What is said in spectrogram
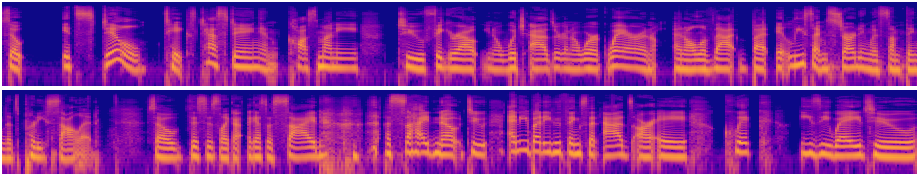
so it still takes testing and costs money to figure out, you know, which ads are going to work where and and all of that, but at least I'm starting with something that's pretty solid. So this is like a, I guess a side a side note to anybody who thinks that ads are a quick easy way to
